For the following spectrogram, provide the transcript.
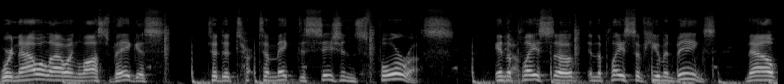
We're now allowing Las Vegas to deter- to make decisions for us in the place of in the place of human beings. Now,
